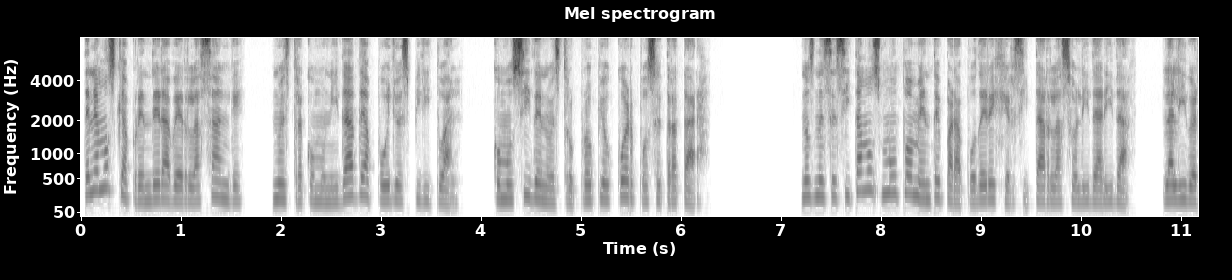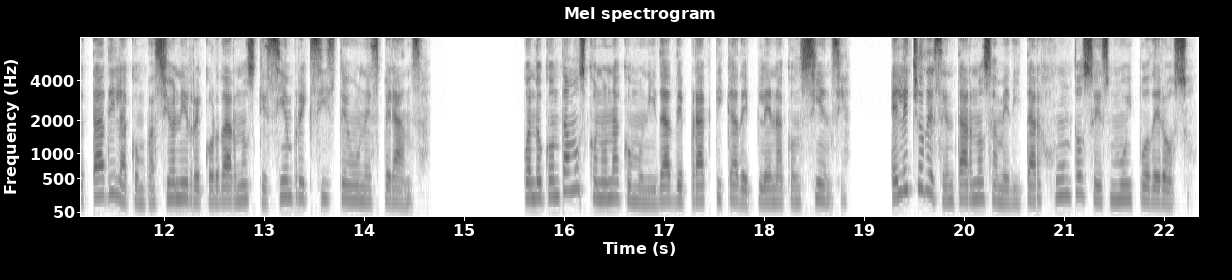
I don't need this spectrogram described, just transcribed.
Tenemos que aprender a ver la sangre, nuestra comunidad de apoyo espiritual, como si de nuestro propio cuerpo se tratara. Nos necesitamos mutuamente para poder ejercitar la solidaridad, la libertad y la compasión y recordarnos que siempre existe una esperanza. Cuando contamos con una comunidad de práctica de plena conciencia, el hecho de sentarnos a meditar juntos es muy poderoso.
